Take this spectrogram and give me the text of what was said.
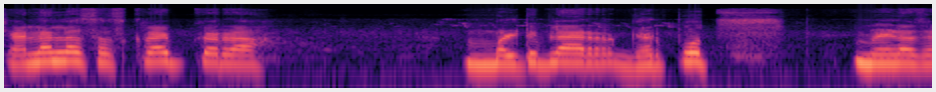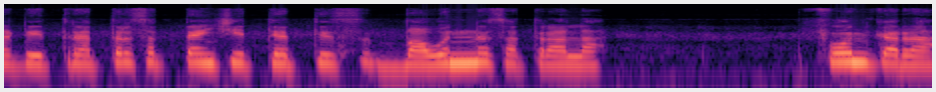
चॅनलला सबस्क्राईब करा. मल्टिप्लायर घरपोच. मिळण्यासाठी त्र्याहत्तर सत्याऐंशी तेहतीस बावन्न सतराला फोन करा.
